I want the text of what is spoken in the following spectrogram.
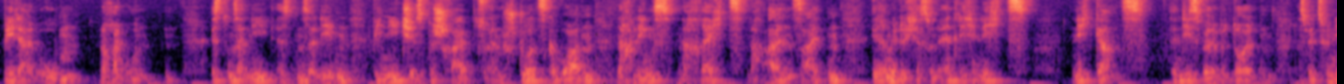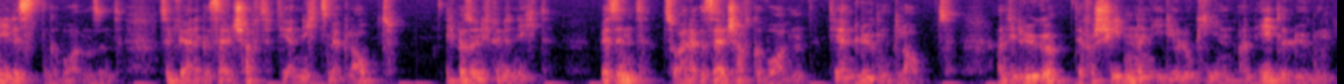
weder ein Oben noch ein Unten. Ist unser, ist unser Leben, wie Nietzsche es beschreibt, zu einem Sturz geworden, nach links, nach rechts, nach allen Seiten, irren wir durch das unendliche Nichts? Nicht ganz, denn dies würde bedeuten, dass wir zu Nihilisten geworden sind. Sind wir eine Gesellschaft, die an nichts mehr glaubt? Ich persönlich finde nicht. Wir sind zu einer Gesellschaft geworden, die an Lügen glaubt. An die Lüge der verschiedenen Ideologien, an edle Lügen,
